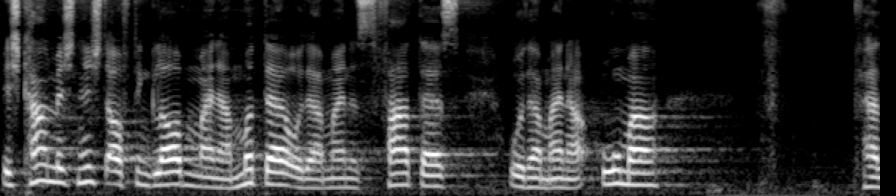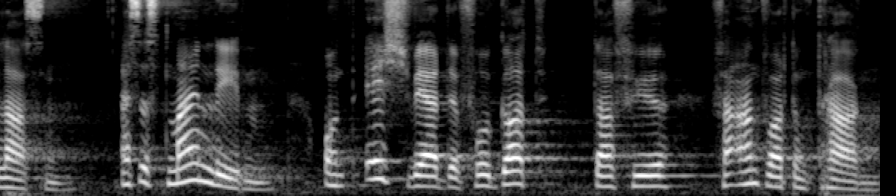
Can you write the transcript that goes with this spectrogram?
Ich kann mich nicht auf den Glauben meiner Mutter oder meines Vaters oder meiner Oma verlassen. Es ist mein Leben und ich werde vor Gott dafür Verantwortung tragen.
